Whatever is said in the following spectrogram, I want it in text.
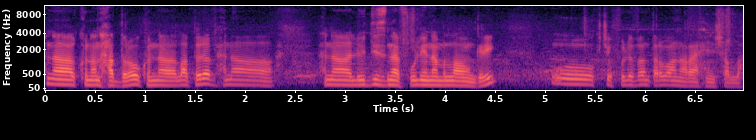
حنا كنا نحضروا كنا la preuve حنا حنا le 19 ولينا من la Hongrie وكتشوفوا le 23 أنا رايحين إن شاء الله.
